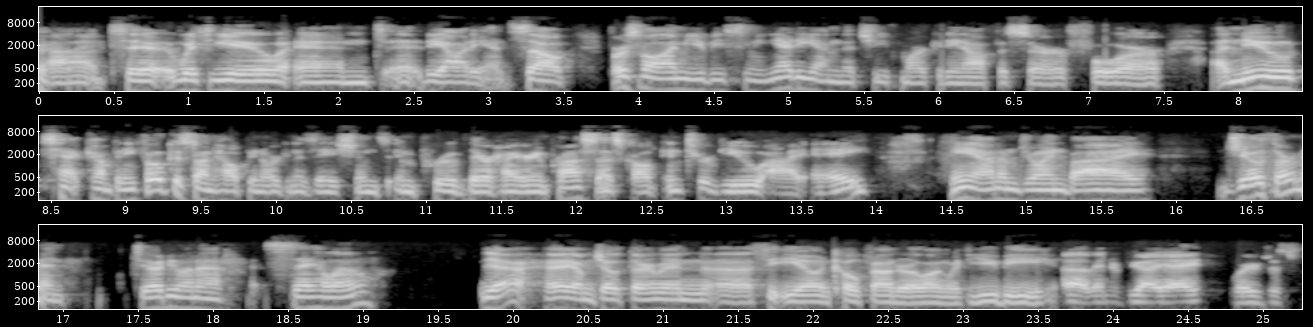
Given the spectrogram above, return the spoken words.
uh, to with you and uh, the audience. So, first of all, I'm UB Ciminieri. I'm the Chief Marketing Officer for a new tech company focused on helping organizations improve their hiring process called interviewIA. And I'm joined by Joe Thurman. Joe, do you want to say hello? Yeah. Hey, I'm Joe Thurman, uh, CEO and co-founder along with UB of interviewIA. We're just,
